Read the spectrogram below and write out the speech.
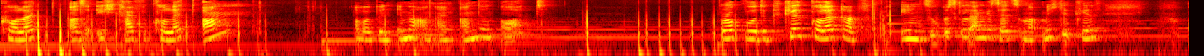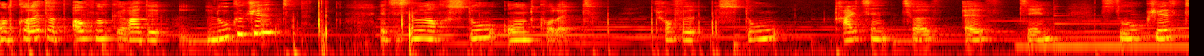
Colette, also ich greife Colette an, aber bin immer an einem anderen Ort. Brock wurde gekillt, Colette hat ihren Super Skill eingesetzt und hat mich gekillt. Und Colette hat auch noch gerade Lou gekillt. Jetzt ist nur noch Stu und Colette. Ich hoffe, Stu 13, 12, 11, 10. Stu killt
